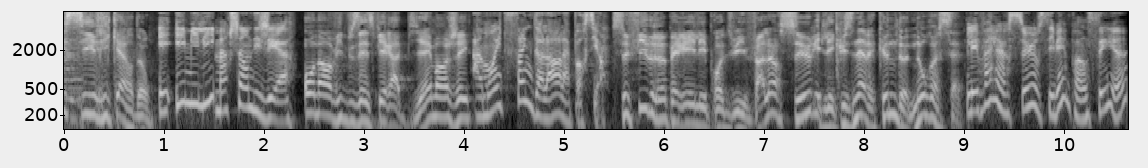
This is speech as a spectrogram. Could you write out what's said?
Ici Ricardo. Et Émilie, marchand d'IGA. On a envie de vous inspirer à bien manger. À moins de 5 la portion. Suffit de repérer les produits valeurs sûres et de les cuisiner avec une de nos recettes. Les valeurs sûres, c'est bien pensé, hein?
